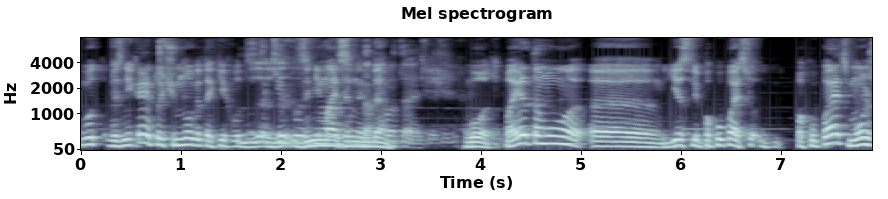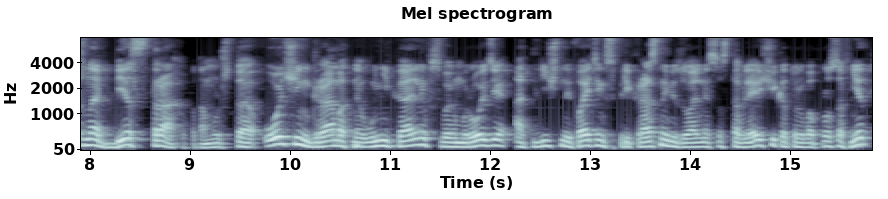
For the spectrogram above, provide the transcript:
Вот возникает очень много таких вот, ну, таких вот занимательных, да. Хватает. Вот, поэтому, э, если покупать, покупать можно без страха, потому что очень грамотный, уникальный в своем роде, отличный файтинг с прекрасной визуальной составляющей, которой вопросов нет,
